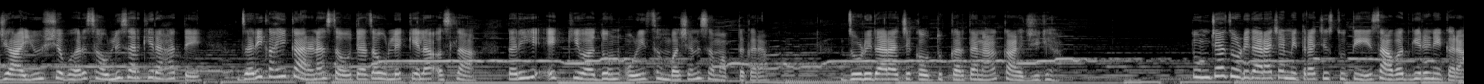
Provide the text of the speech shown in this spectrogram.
जी आयुष्यभर सावलीसारखी राहते जरी काही कारणास्तव त्याचा उल्लेख केला असला तरीही एक किंवा दोन ओळीत संभाषण समाप्त करा. जोडीदाराचे कौतुक करताना काळजी घ्या. तुमच्या जोडीदाराच्या मित्राची स्तुती सावधगिरीने करा.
